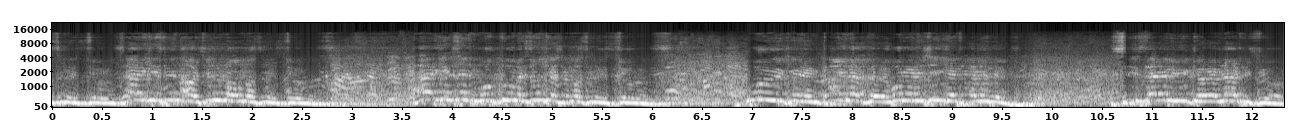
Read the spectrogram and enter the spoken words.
Olmasını istiyoruz. Herkesin aşının olmasını istiyoruz. Herkesin mutlu mesut yaşamasını istiyoruz. Bu ülkenin kaynakları bunun için yeterlidir. Sizlere büyük görevler düşüyor.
